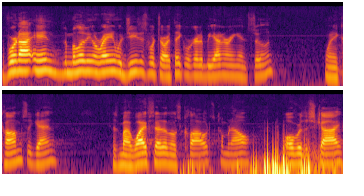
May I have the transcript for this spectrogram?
if we're not in the millennial reign with Jesus, which I think we're going to be entering in soon, when he comes again, as my wife said, in those clouds coming out over the sky,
